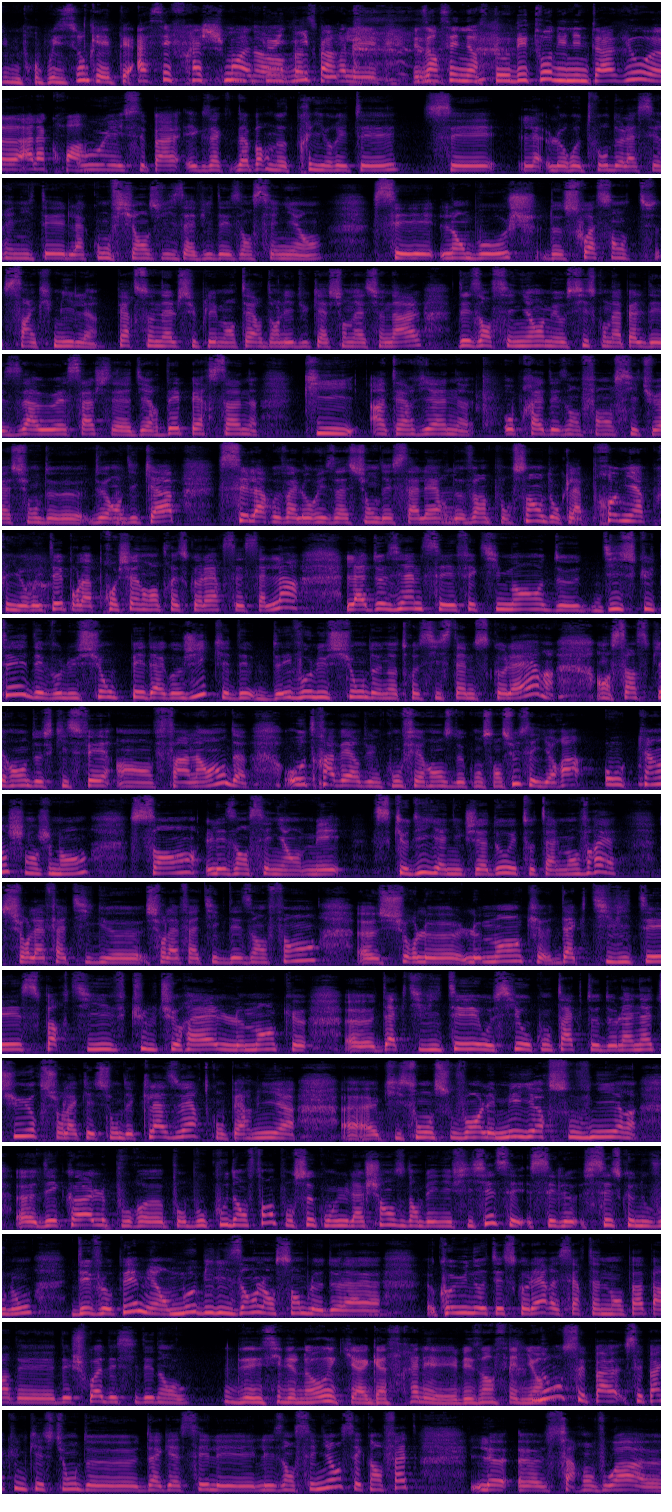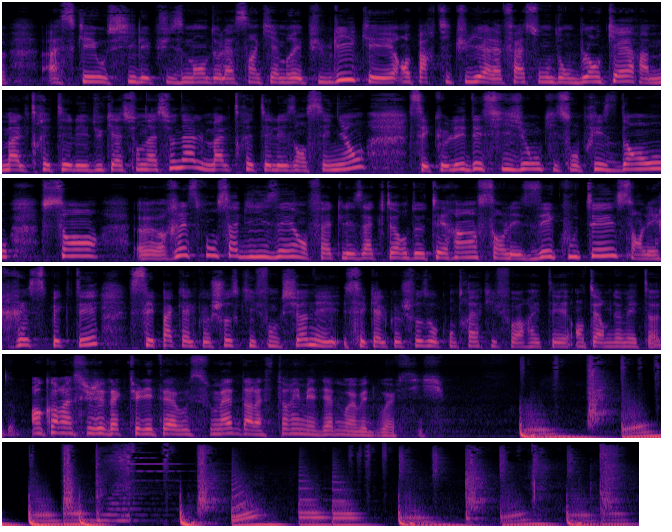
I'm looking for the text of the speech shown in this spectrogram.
une proposition qui a été assez fraîchement accueillie par les, enseignants. C'était au détour d'une interview euh, à la Croix. Oui, c'est pas exact. D'abord, notre priorité, c'est le retour de la sérénité et de la confiance vis-à-vis des enseignants. C'est l'embauche de 65 000 personnels supplémentaires dans l'éducation nationale, des enseignants, mais aussi ce qu'on appelle des AESH, c'est-à-dire des personnes qui interviennent auprès des enfants en situation de, de handicap. C'est la revalorisation des salaires de 20% Donc la première priorité pour la prochaine rentrée scolaire, c'est celle-là. La deuxième, c'est effectivement de discuter d'évolution pédagogique, d'évolution de notre système scolaire, en s'inspirant de ce qui se fait en Finlande, au travers d'une conférence de consensus. Et il n'y aura aucun changement sans les enseignants. Mais ce que dit Yannick Jadot est totalement vrai sur la fatigue, euh, sur la fatigue des enfants, euh, sur le, manque d'activités sportives, culturelles, le manque euh, d'activités aussi au contact de la nature, sur la question des classes vertes qui permis, qui sont souvent les meilleurs souvenirs d'école pour, pour beaucoup d'enfants, pour ceux qui ont eu la chance d'en bénéficier. C'est ce que nous voulons développer, mais en mobilisant l'ensemble de la communauté scolaire et certainement pas par des choix décidés d'en haut décidé et qui agacerait les, enseignants Non, c'est pas c'est pas qu'une question d'agacer les, enseignants, c'est qu'en fait le, euh, ça renvoie euh, à ce qu'est aussi l'épuisement de la Ve République et en particulier à la façon dont Blanquer a maltraité l'éducation nationale, maltraité les enseignants. C'est que les décisions qui sont prises d'en haut sans euh, responsabiliser en fait les acteurs de terrain, sans les écouter, sans les respecter, c'est pas quelque chose qui fonctionne et c'est quelque chose au contraire qu'il faut arrêter en termes de méthode. Encore un sujet d'actualité à vous soumettre la story média de Mohamed Bouafsi.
